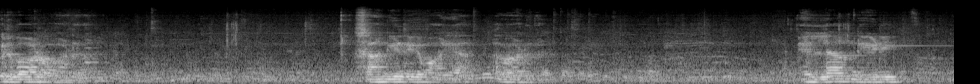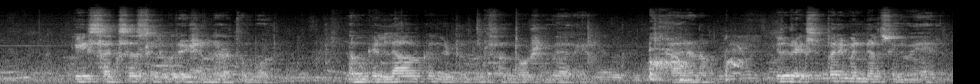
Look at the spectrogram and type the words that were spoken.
ഒരുപാട് അവാർഡുകൾ. സാങ്കേതികമായ അവാർഡുകൾ. എല്ലാം നേടി ഈ സക്സസ് സെലിബ്രേഷൻ നടത്തുമ്പോൾ നമുക്ക് എല്ലാവർക്കും കിട്ടുന്ന ഒരു സന്തോഷം വേറെയാണ്. കാരണം ഇതൊരു എക്സ്പെരിമെന്റൽ സിനിമയായിരുന്നു.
